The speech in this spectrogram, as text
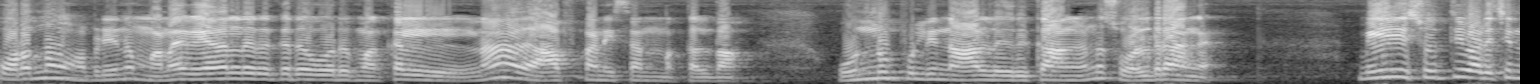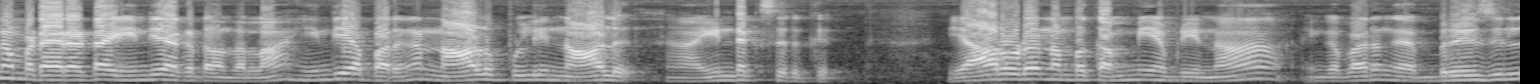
பிறந்தோம் அப்படின்னு மனவேதனையில் இருக்கிற ஒரு மக்கள்னால் அது ஆப்கானிஸ்தான் மக்கள் தான் ஒன்று புள்ளி நாலு இருக்காங்கன்னு சொல்கிறாங்க மீதி சுற்றி வளைச்சு நம்ம டைரெக்டாக இந்தியா கிட்ட வந்துடலாம். இந்தியா பாருங்கள் நாலு புள்ளி நாலு இண்டெக்ஸ் இருக்குது யாரோட நம்ம கம்மி அப்படின்னா இங்கே பாருங்கள் பிரேசில்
